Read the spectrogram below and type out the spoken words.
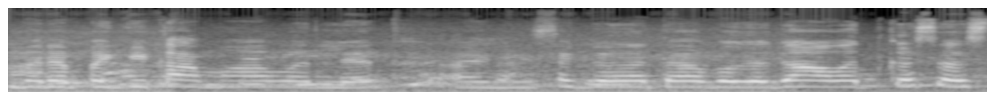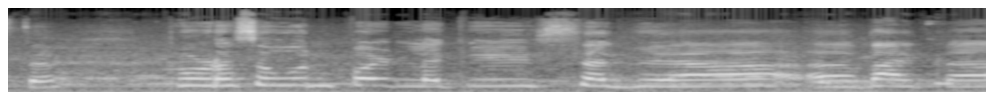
बऱ्यापैकी कामं आवरलेत आणि सगळं आता बघा गावात कसं असतं? थोडंसं ऊन पडलं की सगळ्या बायका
